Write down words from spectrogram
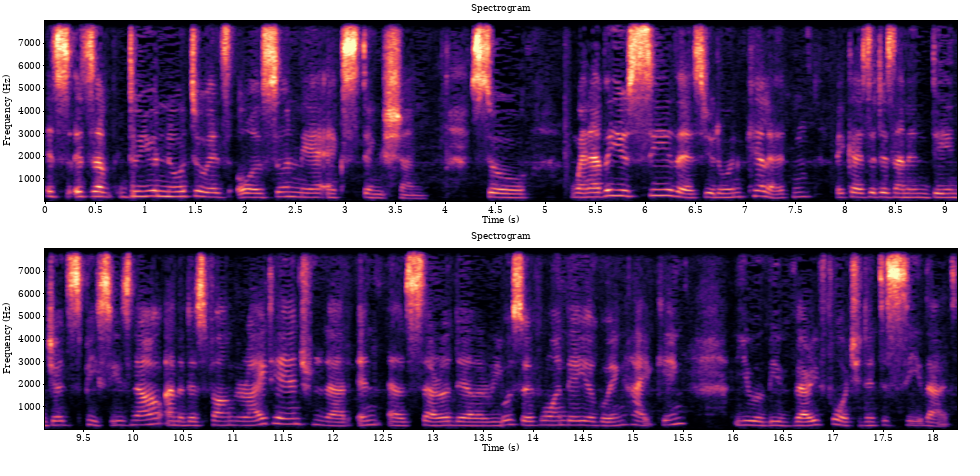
It's, it's a, do you know too, it's also near extinction. So whenever you see this, you don't kill it because it is an endangered species now and it is found right here in Trinidad in El Cerro del Aripo. So if one day you're going hiking, you will be very fortunate to see that.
